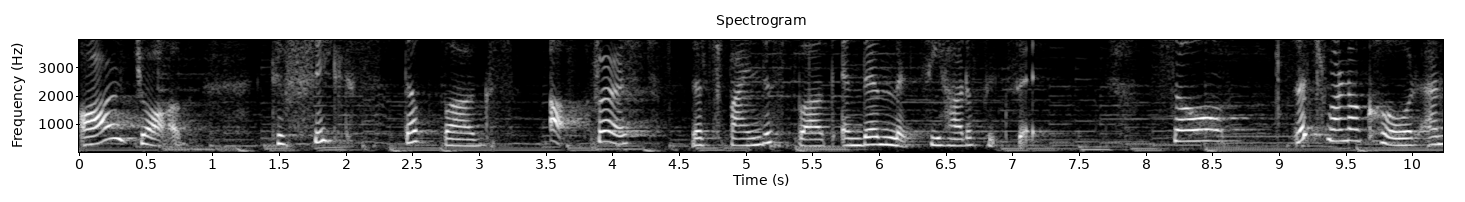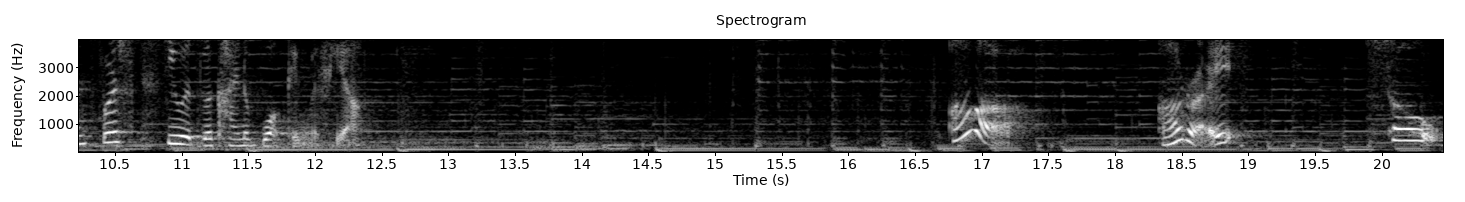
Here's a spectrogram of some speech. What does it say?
our job to fix the bugs up. First, Let's find this bug and then let's see how to fix it. So let's run our code and first see what we're kind of working with here. Ah, all right. So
